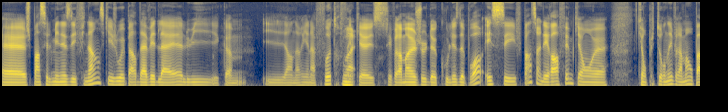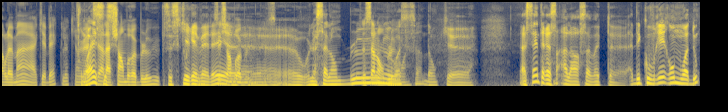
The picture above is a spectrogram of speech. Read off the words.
euh, je pense que c'est le ministre des Finances qui est joué par David Lahaye. Lui, est comme. Il en a rien à foutre. Fait que c'est vraiment un jeu de coulisses de pouvoir. Et c'est, je pense, un des rares films qui ont, euh, qui ont pu tourner vraiment au Parlement à Québec, là, qui ont eu Ouais, accès à c'est- la Chambre bleue. C'est ce qui révélait. Bleue. euh, le Salon bleu. Le Salon bleu, ouais, ça. Donc, euh, assez intéressant. Alors, ça va être euh, à découvrir au mois d'août.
